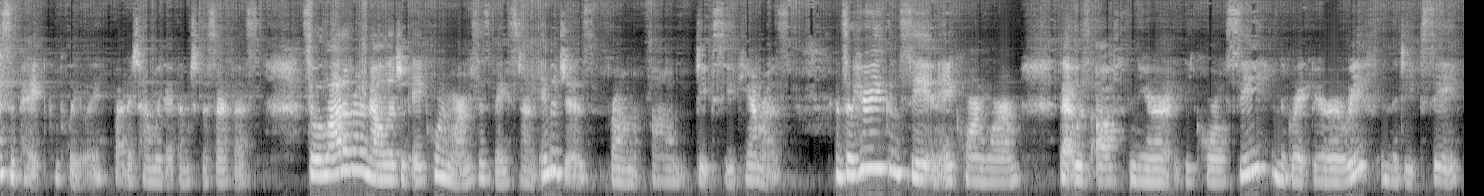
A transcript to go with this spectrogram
dissipate completely by the time we get them to the surface. So a lot of our knowledge of acorn worms is based on images from um, deep sea cameras. And so here you can see an acorn worm that was off near the Coral Sea in the Great Barrier Reef in the deep sea.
